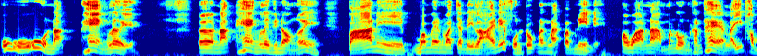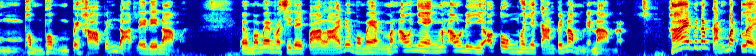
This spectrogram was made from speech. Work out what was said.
โอ้โหหนักแห้งเลย เออหนักแห้งเลยพี่น้องเอ้ยป่านี่บ่แมนว่าจะได้หลายเด้ฝนตกหนักๆแบบนี้เนี่ยเพราะว่าน้ำมันหล่นคันแท้ไหลพ่ำพ่ำพ่ำไปขาวเป็นดาดเลยเด้น้ำเออบ่แมนว่าสิได้ปลาหลายเด้บ่แมนมันเอาแยงมันเอาดีเอาตรงพยาการไปนํเนี่ยน้ำน่ะ หายไปน้ำกันบัดเลย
